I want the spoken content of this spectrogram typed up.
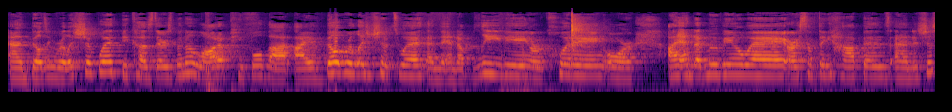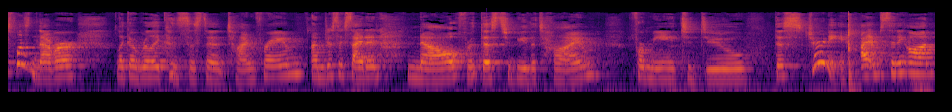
and building relationship with because there's been a lot of people that I've built relationships with and they end up leaving or quitting or I end up moving away or something happens and it just was never like a really consistent time frame. I'm just excited now for this to be the time for me to do this journey. I am sitting on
